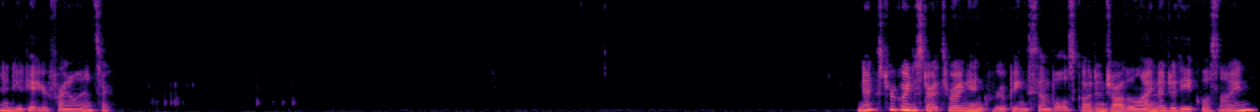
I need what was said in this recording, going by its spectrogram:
and you get your final answer. Next, we're going to start throwing in grouping symbols. Go ahead and draw the line under the equal sign.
